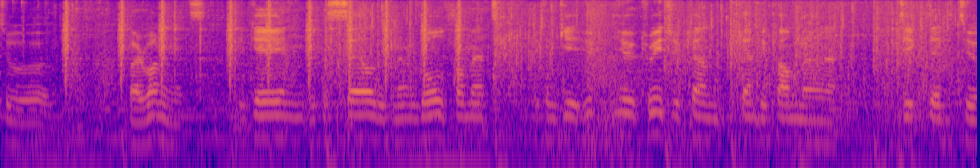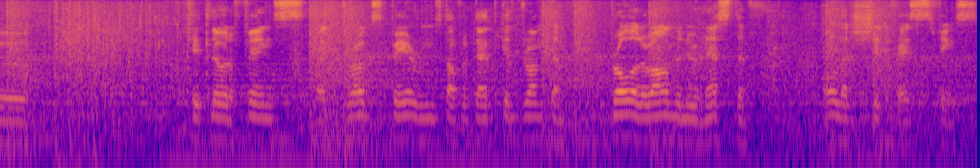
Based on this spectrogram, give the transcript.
to uh, by running it. You gain, you can sell, you can earn gold from it. You can get you, your creature can can become uh, addicted to shitload of things like drugs, beer, and stuff like that. Get drunk and brawl around in your nest and all that shitty face things.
